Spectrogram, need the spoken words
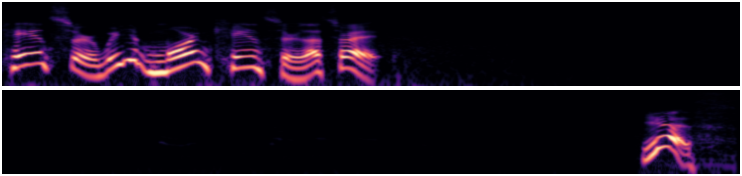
Cancer. We mourn cancer. That's right. Yes.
